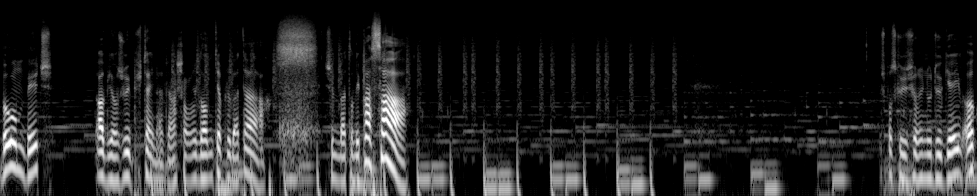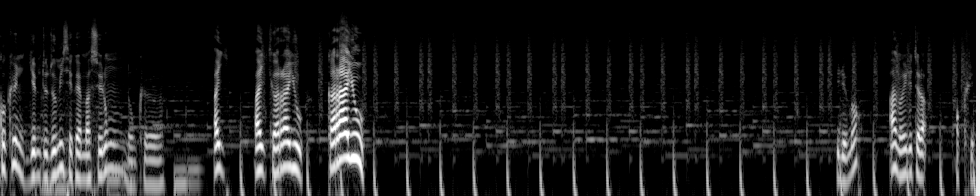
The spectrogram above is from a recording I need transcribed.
Boum bitch. Ah bien joué putain il avait un chargeur de handicap le bâtard. Je ne m'attendais pas à ça Je pense que je vais faire une ou deux games. Oh, quoique, une game de Domi, c'est quand même assez long. Donc, euh... Aïe Aïe, Karayou Karayou Il est mort? Ah non, il était là. Enculé.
